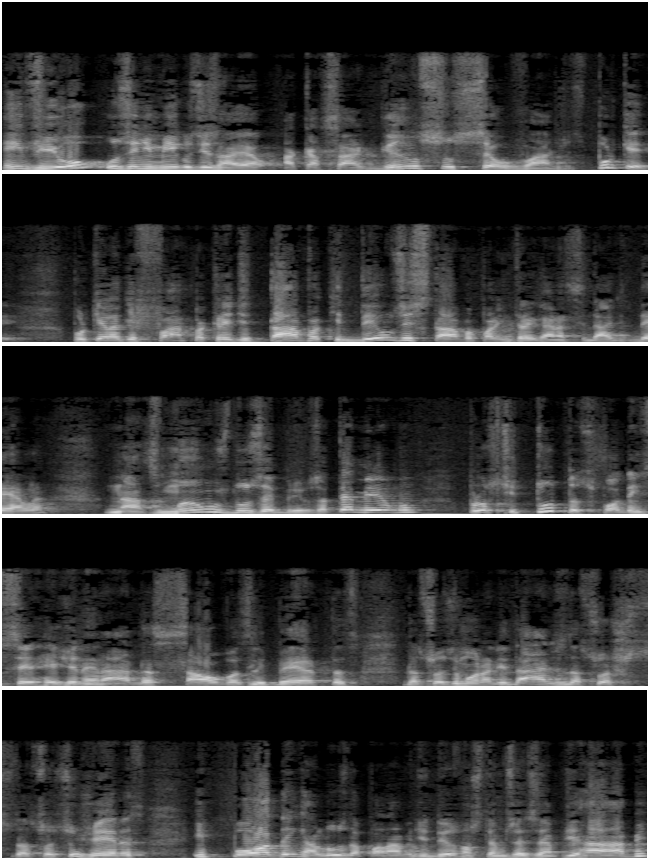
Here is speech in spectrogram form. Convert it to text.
enviou os inimigos de Israel a caçar gansos selvagens. Por quê? Porque ela de fato acreditava que Deus estava para entregar a cidade dela nas mãos dos hebreus. Até mesmo prostitutas podem ser regeneradas, salvas, libertas das suas imoralidades, das suas, das suas sujeiras e podem, à luz da palavra de Deus, nós temos o exemplo de Raabe,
